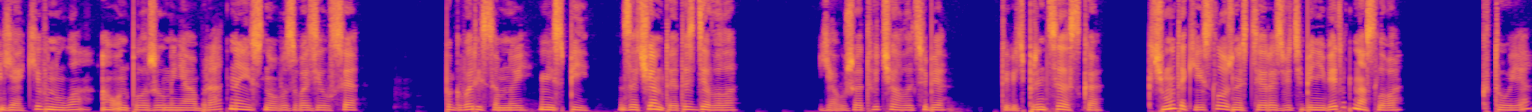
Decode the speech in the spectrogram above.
Я кивнула, а он положил меня обратно и снова завозился. «Поговори со мной, не спи. Зачем ты это сделала?» «Я уже отвечала тебе. Ты ведь принцесска. К чему такие сложности? Разве тебе не верят на слово?» «Кто я?»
